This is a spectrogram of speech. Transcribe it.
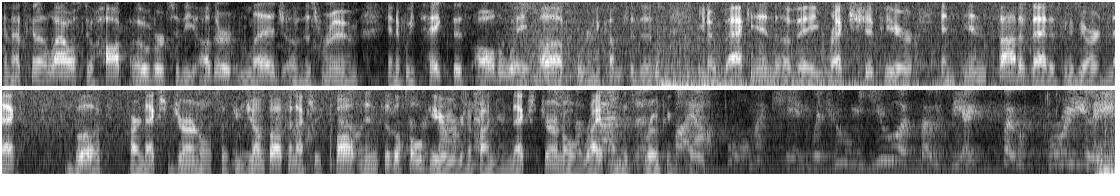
and that's going to allow us to hop over to the other ledge of this room. And if we take this all the way up, we're going to come to this, you know, back end of a wrecked ship here, and inside of that is going to be our next book, our next journal. So if you jump up and actually fall into the hole here, you're going to find your next journal right on this broken crate. With whom you associate so freely.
